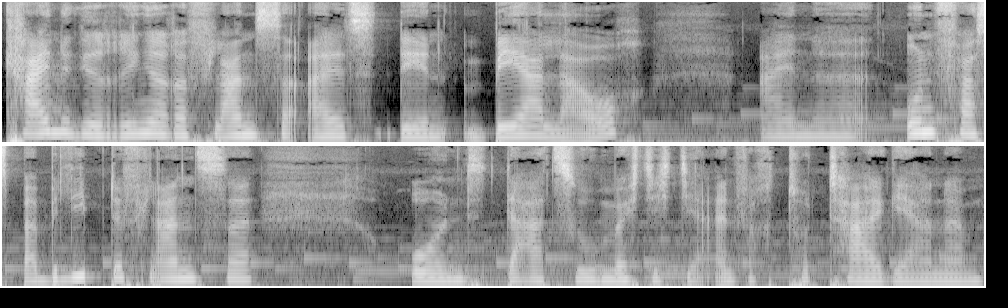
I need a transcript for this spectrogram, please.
keine geringere Pflanze als den Bärlauch. Eine unfassbar beliebte Pflanze. Und dazu möchte ich dir einfach total gerne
